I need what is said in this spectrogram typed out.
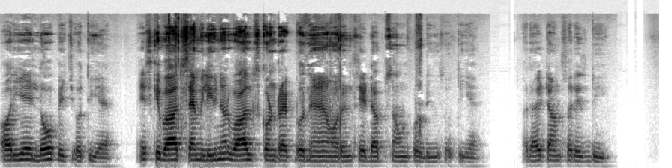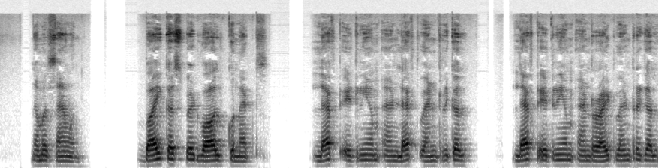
और ये लो पिच होती है। इसके बाद सेमिल्यूनर वाल्व कॉन्ट्रैक्ट होते हैं और इनसे डब साउंड प्रोड्यूस होती है। Right answer is D number seven bicuspid valve connects left atrium and left ventricle left atrium and right ventricle,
